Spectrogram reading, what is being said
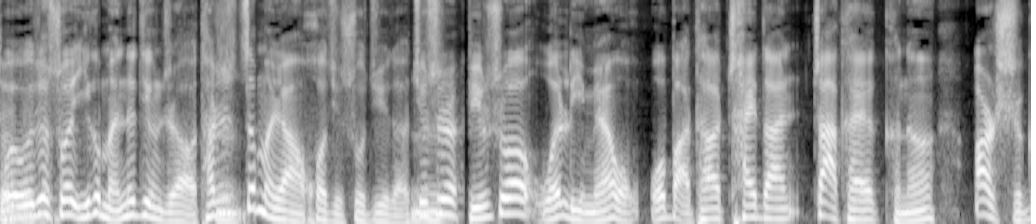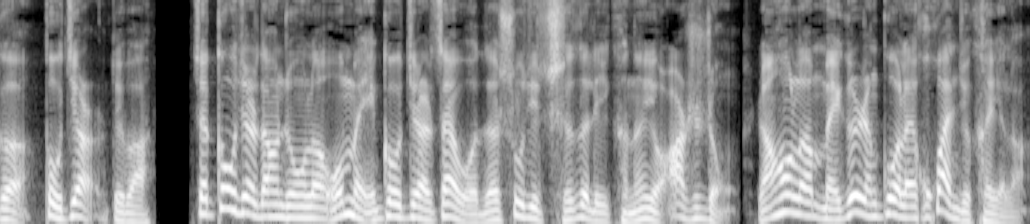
我我就说一个门的定制啊，它是这么样获取数据的，就是比如说我里面我我把它拆单炸开，可能二十个构件对吧？在构件当中呢，我每一构件在我的数据池子里可能有二十种，然后呢，每个人过来换就可以了，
